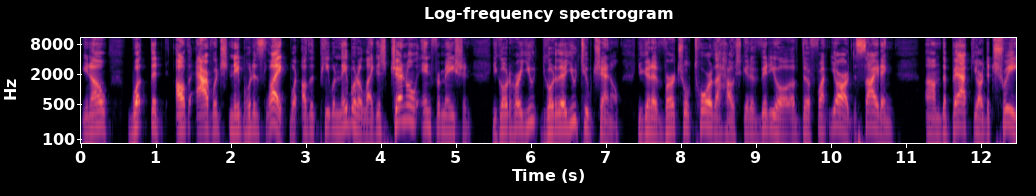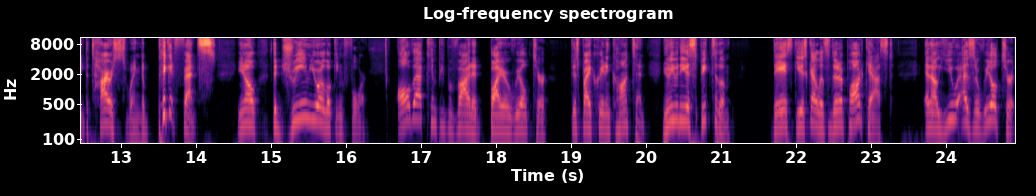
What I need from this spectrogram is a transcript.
You know, what the other average neighborhood is like, what other people in the neighborhood are like. Just general information. You go to her you go to their YouTube channel, you get a virtual tour of the house, you get a video of the front yard, the siding, um, the backyard, the tree, the tire swing, the picket fence, you know, the dream you are looking for. All that can be provided by a realtor just by creating content. You don't even need to speak to them. They you just got to listen to their podcast. And now, you as a realtor,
